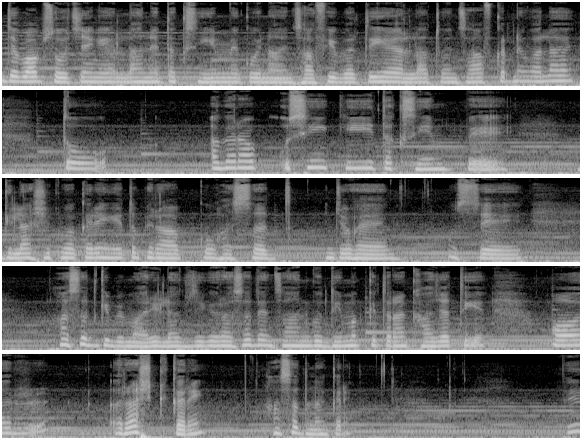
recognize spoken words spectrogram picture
جب آپ سوچیں گے اللہ نے تقسیم میں کوئی ناانصافی برتی ہے، اللہ تو انصاف کرنے والا ہے، تو اگر آپ اسی کی تقسیم پہ گلا شکوہ کریں گے تو پھر آپ کو حسد جو ہے، اس سے حسد کی بیماری لگ جائے گی اور حسد انسان کو دیمک کی طرح کھا جاتی ہے۔ اور رشک کریں، حسد نہ کریں۔ پھر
